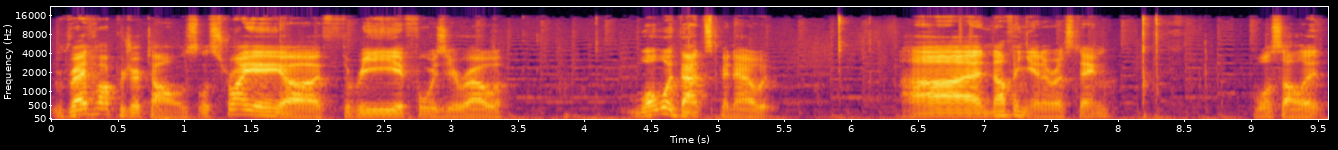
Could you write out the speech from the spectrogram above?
Red Hot Projectiles. Let's try a uh, 340. What would that spin out? Uh, nothing interesting. We'll sell it.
